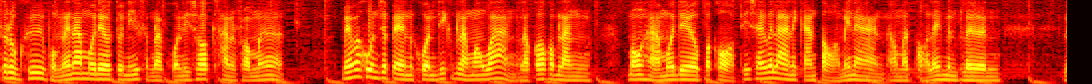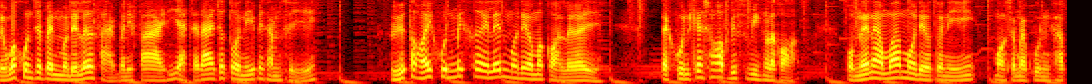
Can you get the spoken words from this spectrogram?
สรุปคือผมแนะนำโมเดลตัวนี้สำหรับคนที่ชอบ Transformer ไม่ว่าคุณจะเป็นคนที่กำลังว่างๆแล้วก็กำลังมองหาโมเดลประกอบที่ใช้เวลาในการต่อไม่นาน เอามาต่อเล่นเพลินๆหรือว่าคุณจะเป็นโมเดลเลอร์สายบันิฟายที่อยากจะได้เจ้าตัวนี้ไปทำสี หรือต่อให้คุณไม่เคยเล่นโมเดลมาก่อนเลย แต่คุณแค่ชอบบิสวิงละก่อนผมแนะนำว่าโมเดลตัวนี้เหมาะสำหรับคุณครับ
